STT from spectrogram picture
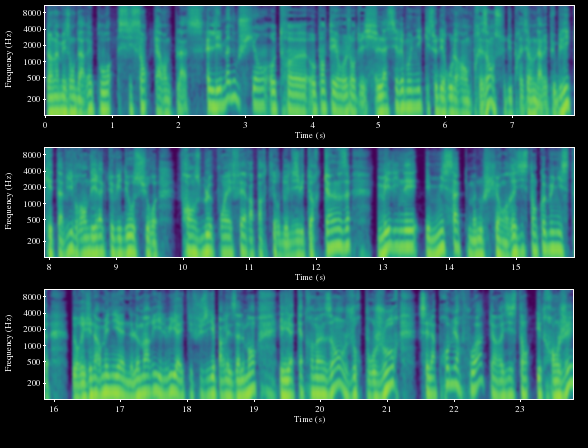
dans la maison d'arrêt pour 640 places. Les Manouchians autre, euh, au Panthéon aujourd'hui. La cérémonie qui se déroulera en présence du président de la République est à vivre en direct vidéo sur francebleu.fr à partir de 18h15. Méliné et Misak Manouchian, résistants communistes d'origine arménienne. Le mari, lui, a été fusillé par les Allemands il y a 80 ans, jour pour jour. C'est la première fois qu'un résistant étranger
